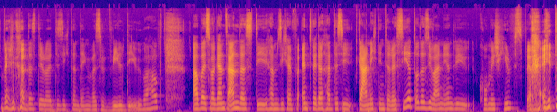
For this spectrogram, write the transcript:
Belgrad, dass die Leute sich dann denken, was will die überhaupt? Aber es war ganz anders. Die haben sich einfach, entweder hatte sie gar nicht interessiert oder sie waren irgendwie komisch hilfsbereit,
